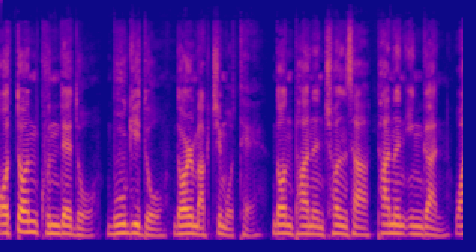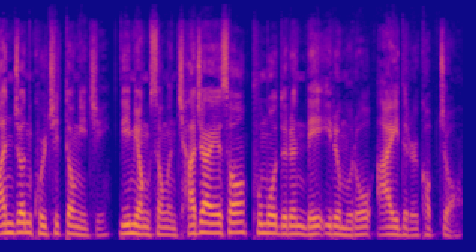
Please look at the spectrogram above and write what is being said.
어떤 군대도 무기도 널 막지 못해. 넌 반은 천사, 반은 인간, 완전 골칫덩이지. 네 명성은 자자해서 부모들은 내 이름으로 아이들을 겁줘.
